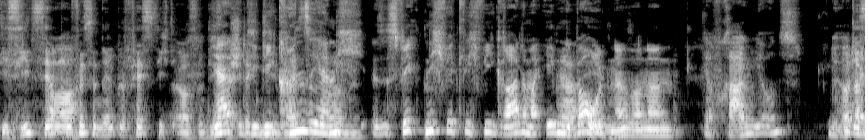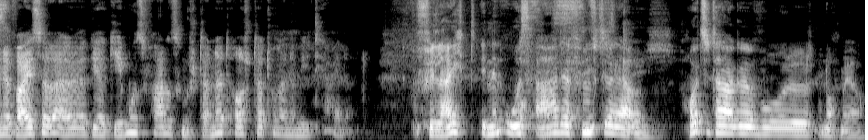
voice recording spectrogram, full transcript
Die sieht sehr Aber- professionell befestigt aus. und die Ja, verstecken die, die können sie ja Fahne. nicht, es- es wirkt nicht wirklich wie gerade mal eben Ja, gebaut, eben. ne, sondern Da fragen wir uns, gehört das- eine weiße äh, Ergebungsfahne zum Standardausstattung einer Militäreinheit? vielleicht in den USA der 50er Jahre. Heutzutage wohl noch mehr.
